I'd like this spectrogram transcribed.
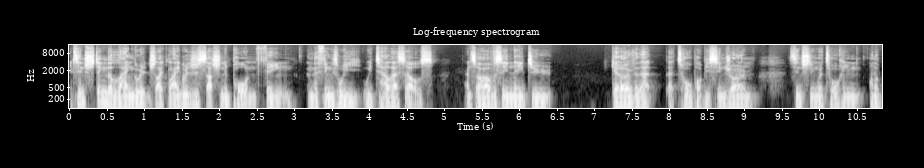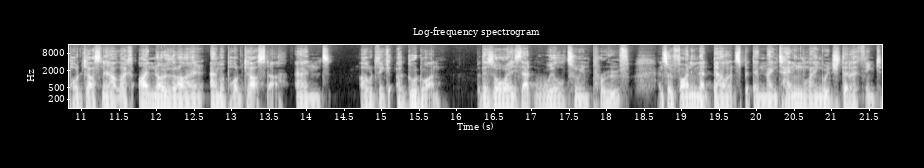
it's interesting the language. Like language is such an important thing and the things we we tell ourselves. And so I obviously need to get over that that tall poppy syndrome it's interesting we're talking on a podcast now. Like I know that I am a podcaster and I would think a good one, but there's always that will to improve. And so finding that balance, but then maintaining language that I think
